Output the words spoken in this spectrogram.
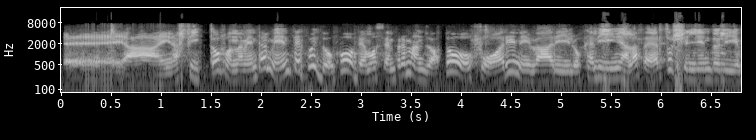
eh, in affitto fondamentalmente e poi dopo abbiamo sempre mangiato fuori nei vari localini all'aperto scegliendoli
